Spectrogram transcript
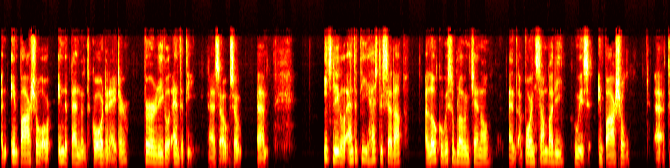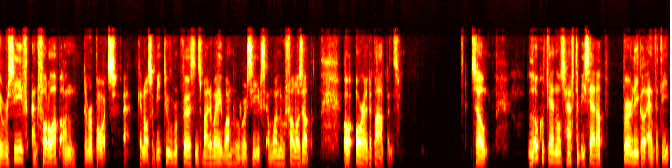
an impartial or independent coordinator per legal entity. Uh, so so um, each legal entity has to set up a local whistleblowing channel and appoint somebody who is impartial uh, to receive and follow up on the reports. Uh, can also be two persons, by the way, one who receives and one who follows up, or, or a department. So local channels have to be set up per legal entity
